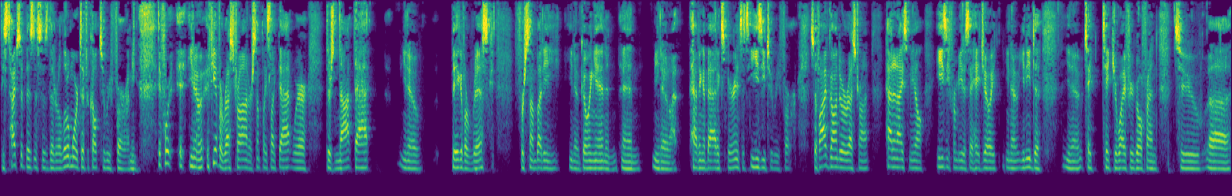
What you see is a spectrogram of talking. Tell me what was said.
these types of businesses that are a little more difficult to refer. I mean, if we're, you know, if you have a restaurant or someplace like that where there's not that, you know, big of a risk for somebody, you know, going in and, and, you know, having a bad experience, it's easy to refer. So if I've gone to a restaurant, had a nice meal, easy for me to say, Hey, Joey, you know, you need to, you know, take, take your wife or your girlfriend to, uh,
